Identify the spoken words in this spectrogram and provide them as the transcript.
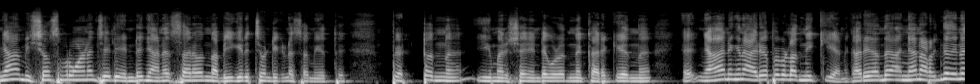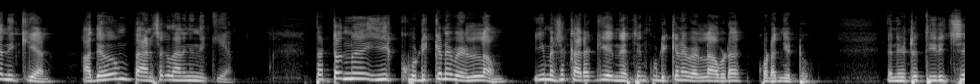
ഞാൻ വിശ്വാസപ്രമാണം ചൊല്ലി എന്റെ ജ്ഞാനസ്ഥാനം നവീകരിച്ചുകൊണ്ടിരിക്കുന്ന സമയത്ത് പെട്ടെന്ന് ഈ മനുഷ്യൻ എന്റെ കൂടെ നിന്ന് കരക്കിയെന്ന് ഞാനിങ്ങനെ ആരോഗ്യ വെള്ളം നിൽക്കുകയാണ്. കാര്യം ഞാൻ അറിഞ്ഞതിനെ നിൽക്കുകയാണ്. അദ്ദേഹവും പാൻസൊക്കെ നനഞ്ഞ് നിൽക്കുക. പെട്ടെന്ന് ഈ കുടിക്കണ വെള്ളം ഈ മനുഷ്യൻ കരക്കി എന്ന് വെച്ചാൽ കുടിക്കണ വെള്ളം അവിടെ കുടഞ്ഞിട്ടു. എന്നിട്ട് തിരിച്ച്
